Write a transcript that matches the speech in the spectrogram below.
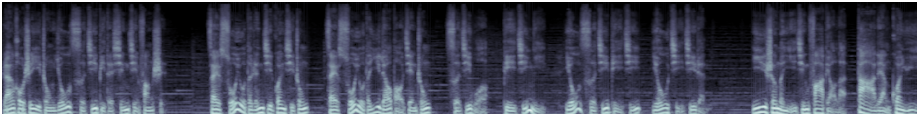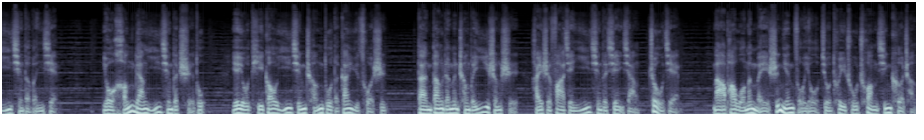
然后是一种由此及彼的行进方式，在所有的人际关系中，在所有的医疗保健中，此即我，彼即你，由此及彼即由己及人。医生们已经发表了大量关于移情的文献，有衡量移情的尺度，也有提高移情程度的干预措施。但当人们成为医生时，还是发现移情的现象骤减。哪怕我们每十年左右就推出创新课程，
